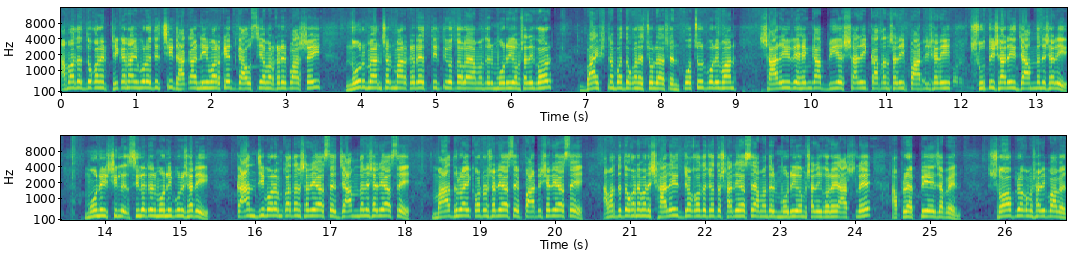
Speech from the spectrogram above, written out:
আমাদের দোকানের ঠিকানা আমি বলে দিচ্ছি, ঢাকা নিউ মার্কেট, গাউসিয়া মার্কেটের পাশেই। নূর ম্যানশন মার্কেটের তৃতীয় তলায় আমাদের মরিয়ম শাড়িঘর বাইশ নম্বর দোকানে চলে আসেন, প্রচুর পরিমাণ শাড়ি, রেহেঙ্গা, বিয়ের শাড়ি, কাতান শাড়ি পাটি শাড়ি, সুতি শাড়ি, জামদানি শাড়ি, মণি সিলে- সিলেটের মণিপুরি শাড়ি, কাঞ্জিবরম কাতান শাড়ি আছে, জামদানি শাড়ি আছে মাদুরাই কটন শাড়ি আছে পাটি শাড়ি আছে। আমাদের দোকানে মানে শাড়ির জগতে যত শাড়ি আছে আমাদের মরিয়ম শাড়ি ঘরে আসলে আপনারা পেয়ে যাবেন। সব রকম শাড়ি পাবেন।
